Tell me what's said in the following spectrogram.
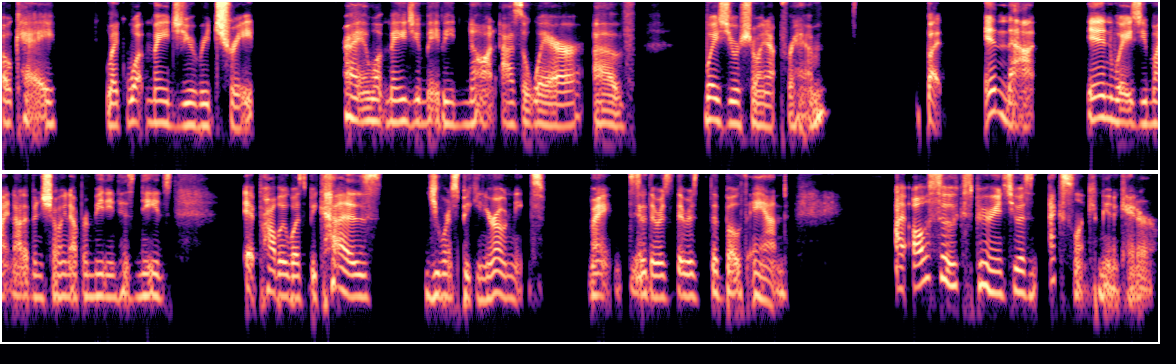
okay, like what made you retreat, right? And what made you maybe not as aware of ways you were showing up for him. But in that, in ways you might not have been showing up or meeting his needs, it probably was because you weren't speaking your own needs. right? Yeah. So there was there was the both and. I also experience you as an excellent communicator.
